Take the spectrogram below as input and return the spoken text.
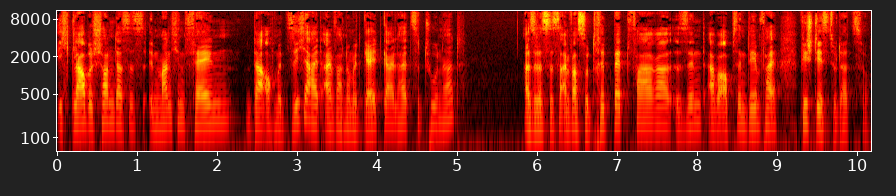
ich glaube schon, dass es in manchen Fällen da auch mit Sicherheit einfach nur mit Geldgeilheit zu tun hat. Also, dass es einfach so Trittbettfahrer sind, aber ob es in dem Fall, wie stehst du dazu?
